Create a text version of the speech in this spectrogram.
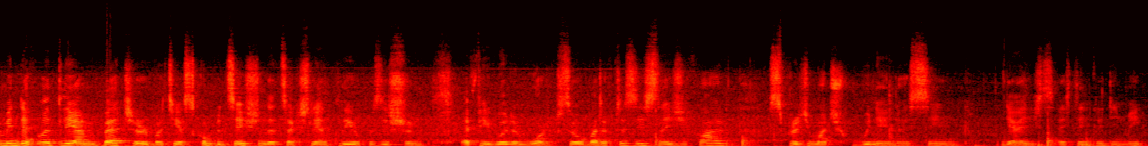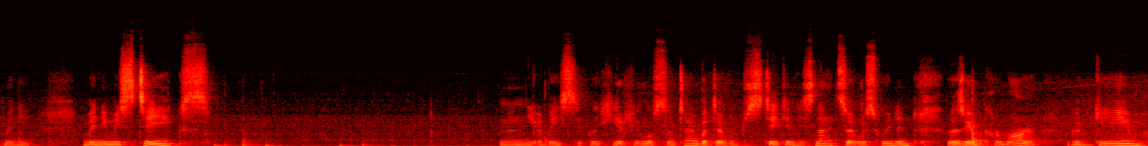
I mean, definitely I'm better, but yes, compensation, that's actually unclear position. if he wouldn't work. So, but after this, knight g5 it's pretty much winning, I think. Yeah, I, I think I didn't make many, many mistakes. And yeah, basically here he lost some time, but I was taking his knight, so I was winning. Game Karrmarr, good game.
